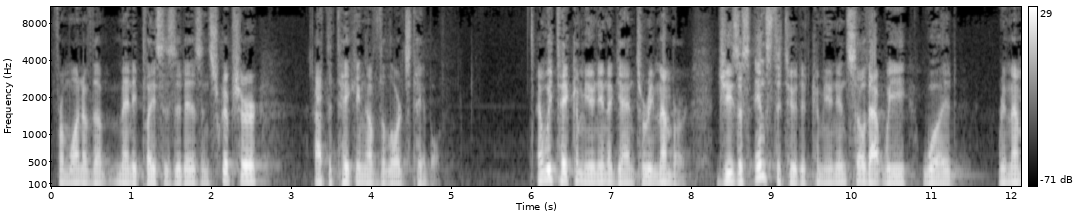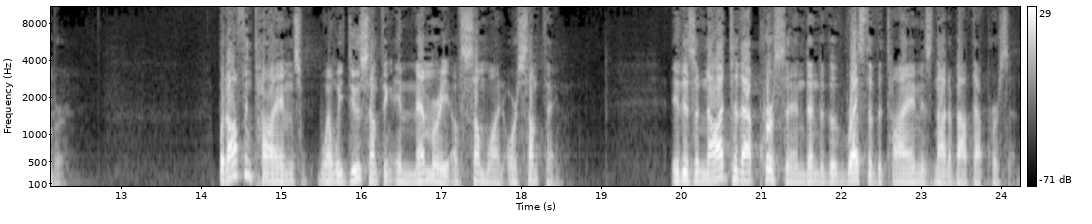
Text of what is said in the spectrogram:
from one of the many places it is in Scripture at the taking of the Lord's table. And we take communion again to remember. Jesus instituted communion so that we would remember. But oftentimes, when we do something in memory of someone or something, it is a nod to that person, then the rest of the time is not about that person.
